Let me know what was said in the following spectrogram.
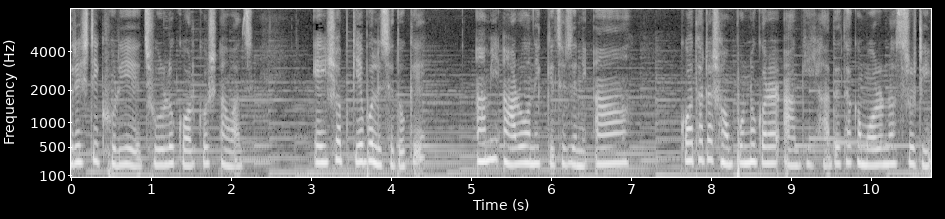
দৃষ্টি ঘুরিয়ে ছুড়ল কর্কশ আওয়াজ। এইসব কে বলেছে তোকে? আমি আরও অনেক কিছু জানি। আ, কথাটা সম্পূর্ণ করার আগে হাতে থাকা মরণাস্ত্রটি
